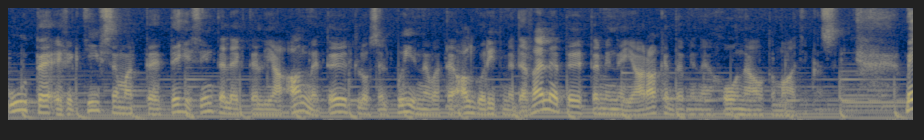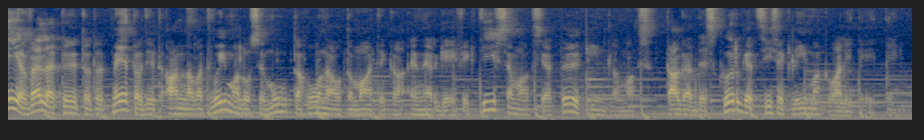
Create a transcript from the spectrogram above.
uute efektiivsemate tehisintellektil ja andmetöötlusel põhinevate algoritmide väljatöötamine ja rakendamine hooneautomaatikas meie välja töötatud meetodid annavad võimaluse muuta hooneautomaatika energiaefektiivsemaks ja töökindlamaks, tagades kõrget sisekliima kvaliteeti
